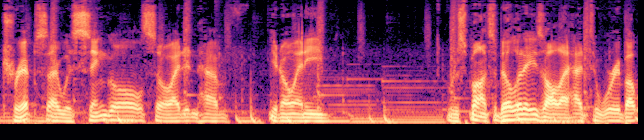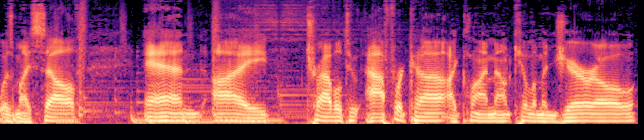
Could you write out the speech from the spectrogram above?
trips. I was single, so I didn't have, you know, any responsibilities. All I had to worry about was myself. And I traveled to Africa. I climbed Mount Kilimanjaro.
